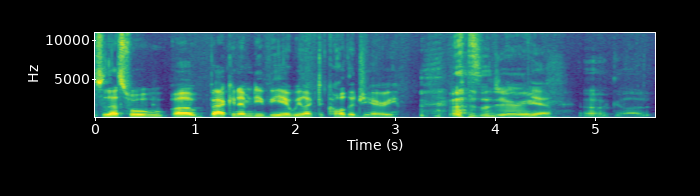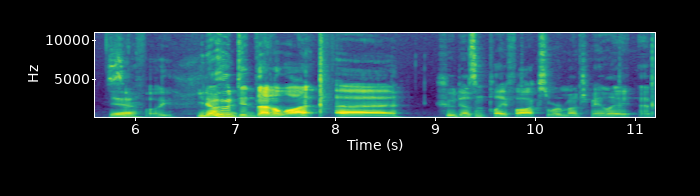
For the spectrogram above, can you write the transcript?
So that's what uh, back in MDVA we like to call the Jerry. That's the Jerry. Yeah. Oh god. Yeah. So funny. You know who did that a lot? Uh, who doesn't play Fox or much melee at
